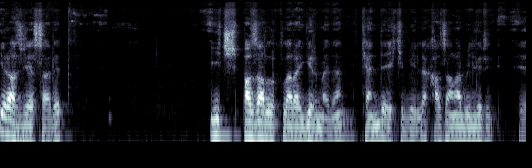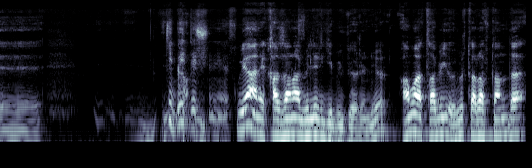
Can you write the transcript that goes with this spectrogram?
biraz cesaret hiç pazarlıklara girmeden kendi ekibiyle kazanabilir e, gibi düşünüyorsun. yani kazanabilir gibi görünüyor. Ama tabii öbür taraftan da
